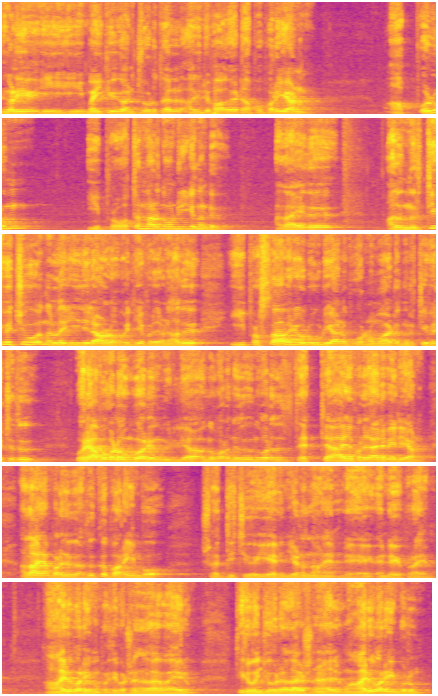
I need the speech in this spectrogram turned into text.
നിങ്ങൾ ഈ ഈ ഈ മൈക്ക് കാണിച്ചു കൊടുത്താൽ അതിന്റെ ഭാഗമായിട്ട് അപ്പോൾ പറയുകയാണ് അപ്പോഴും ഈ പ്രവർത്തനം നടന്നുകൊണ്ടിരിക്കുന്നുണ്ട്. അതായത് അത് നിർത്തിവെച്ചു എന്നുള്ള രീതിയിലാണല്ലോ വലിയ പ്രചാരണം. അത് ഈ പ്രസ്താവനയോടുകൂടിയാണ് പൂർണമായിട്ട് നിർത്തിവെച്ചത്. ഒരപകടവും പറയൊന്നും ഇല്ല എന്ന് പറഞ്ഞത് എന്ന് പറയുന്നത് തെറ്റായ പ്രചാരവേലയാണ് അതാ ഞാൻ പറഞ്ഞത്. അതൊക്കെ പറയുമ്പോൾ ശ്രദ്ധിച്ച് കൈകാര്യം ചെയ്യണം എന്നാണ് എന്റെ എന്റെ അഭിപ്രായം. ആര് പറയുമ്പോൾ പ്രതിപക്ഷ നേതാവായാലും തിരുവഞ്ചൂർ രാധാകൃഷ്ണനായാലും ആര് പറയുമ്പോഴും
